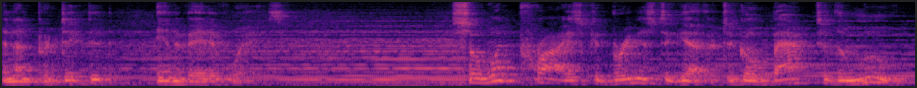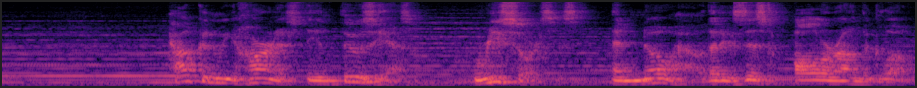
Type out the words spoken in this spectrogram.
in unpredicted, innovative ways. So what prize could bring us together to go back to the moon? How can we harness the enthusiasm, resources, and know-how that exist all around the globe?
